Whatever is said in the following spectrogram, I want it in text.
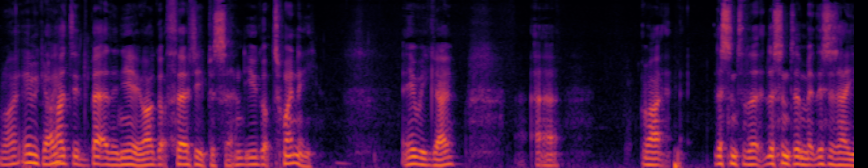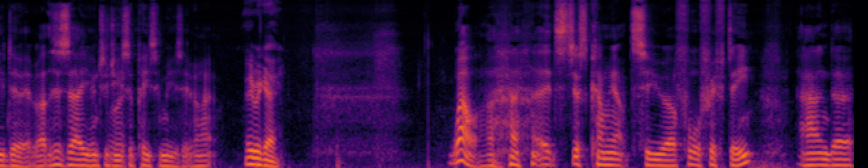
Right, here we go. I did better than you. I got thirty percent. You got twenty. Here we go. Uh, right. Listen to the. Listen to me. This is how you do it. Right. This is how you introduce a piece of music. Right. Here we go. Well, it's just coming up to uh, four fifteen, and uh,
